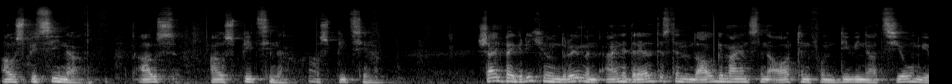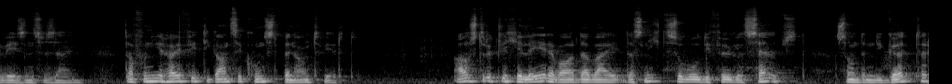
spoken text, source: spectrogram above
Auspicina. Aus, Auspicina. Auspicina. Scheint bei Griechen und Römern eine der ältesten und allgemeinsten Arten von Divination gewesen zu sein, da von ihr häufig die ganze Kunst benannt wird. Ausdrückliche Lehre war dabei, dass nicht sowohl die Vögel selbst, sondern die Götter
